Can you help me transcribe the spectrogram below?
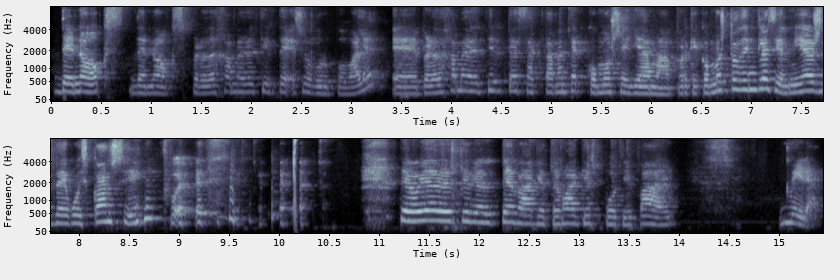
De Nox, de Nox, pero déjame decirte, es el grupo, ¿vale? Eh, pero déjame decirte exactamente cómo se llama, porque como es todo inglés y el mío es de Wisconsin, pues te voy a decir el tema que tengo aquí Spotify. Mira,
